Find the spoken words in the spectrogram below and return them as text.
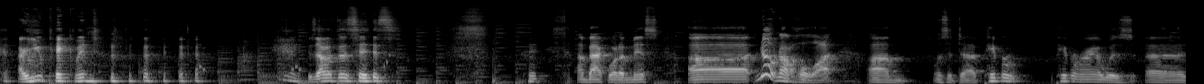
Are you Pikmin? Is that what this is? I'm back. What I miss? Uh, no, not a whole lot. Um, was it uh, Paper Paper Mario was uh,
